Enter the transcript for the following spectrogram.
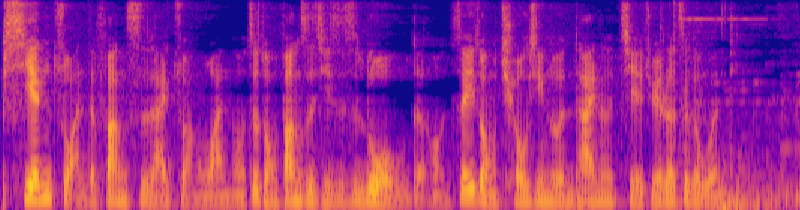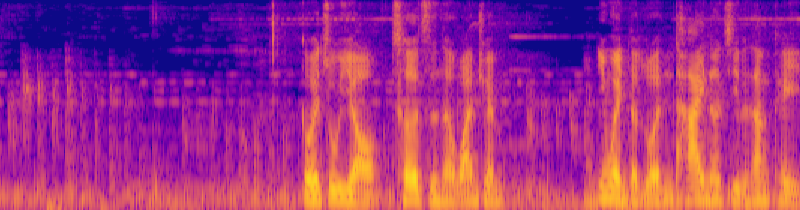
偏转的方式来转弯哦。这种方式其实是落伍的哦。这一种球形轮胎呢，解决了这个问题。各位注意哦，车子呢完全因为你的轮胎呢，基本上可以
